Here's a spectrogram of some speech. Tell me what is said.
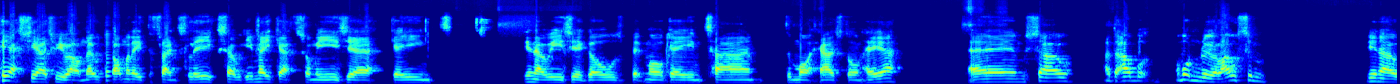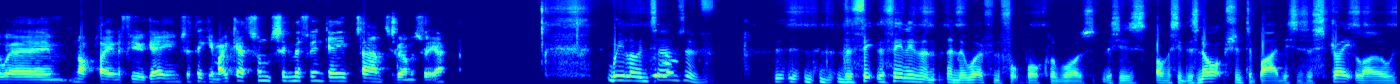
PSG, as we well know, dominate the French league, so he may get some easier games, you know, easier goals, bit more game time than what he has done here. Um, so I wouldn't rule out him you know, um, not playing a few games, I think he might get some significant game time. To be honest with you, Wheelo, in terms of the, the, the feeling and the word from the football club was this is obviously there's no option to buy. This is a straight loan,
